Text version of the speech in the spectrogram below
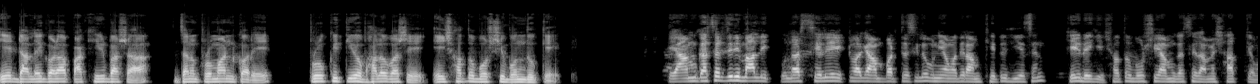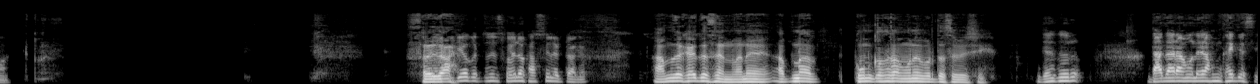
এর ডালে গড়া পাখির বাসা যেন প্রমাণ করে প্রকৃতিও ভালোবাসে এই শতবর্ষী বন্ধুকে। এই আম গাছের যিনি মালিক উনার ছেলে একটু আগে আম পাড়তেছিল উনি আমাদের আম খেতে দিয়েছেন। খেয়ে দেখি শতবর্ষী আম গাছের আমের স্বাদ কেমন? ভিডিও করতেছে খাচ্ছিল একটু আগে। আম যে খাইতেছেন মানে আপনার কোন কথাটা মনে পড়তেছে বেশি? যেহেতু দাদার আমলের আম খাইতেছি।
